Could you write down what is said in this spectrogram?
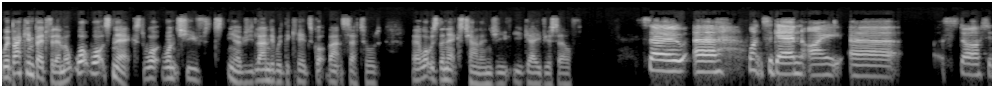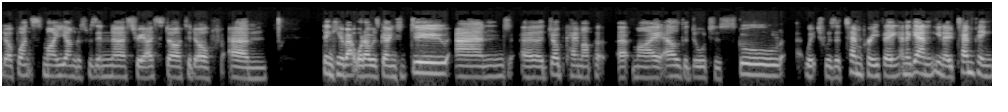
we're back in Bedford, Emma. What what's next? What once you've you know you landed with the kids, got that settled? Uh, what was the next challenge you, you gave yourself? So uh, once again, I uh, started off. Once my youngest was in nursery, I started off um, thinking about what I was going to do, and a job came up at, at, my elder daughter's school, which was a temporary thing. And again, you know, temping.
